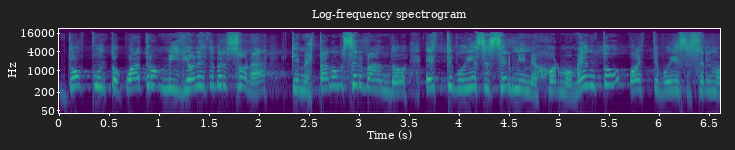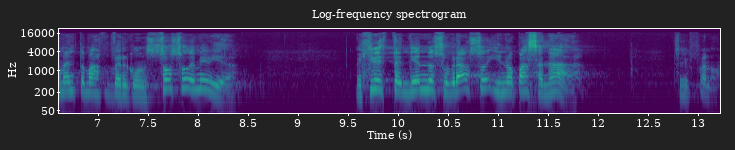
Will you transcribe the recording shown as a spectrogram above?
2.4 millones de personas que me están observando, este pudiese ser mi mejor momento o este pudiese ser el momento más vergonzoso de mi vida. Me gira extendiendo su brazo y no pasa nada. Sí, bueno,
